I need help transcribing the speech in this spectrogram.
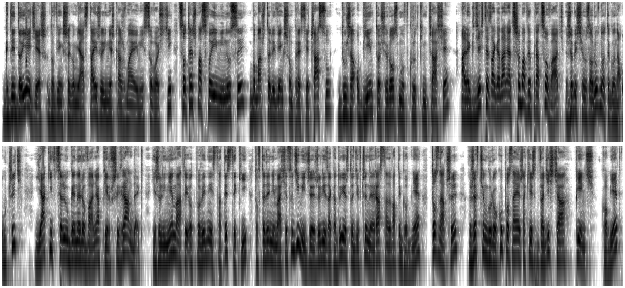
gdy dojedziesz do większego miasta, jeżeli mieszkasz w małej miejscowości, co też ma swoje minusy, bo masz wtedy większą presję czasu, duża objętość rozmów w krótkim czasie, ale gdzieś te zagadania trzeba wypracować, żeby się zarówno tego nauczyć, jak i w celu generowania pierwszych randek. Jeżeli nie ma tej odpowiedniej statystyki, to wtedy nie ma się co dziwić, że jeżeli zagadujesz do dziewczyny raz na dwa tygodnie, to znaczy, że w ciągu roku poznajesz jakieś 25 kobiet,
